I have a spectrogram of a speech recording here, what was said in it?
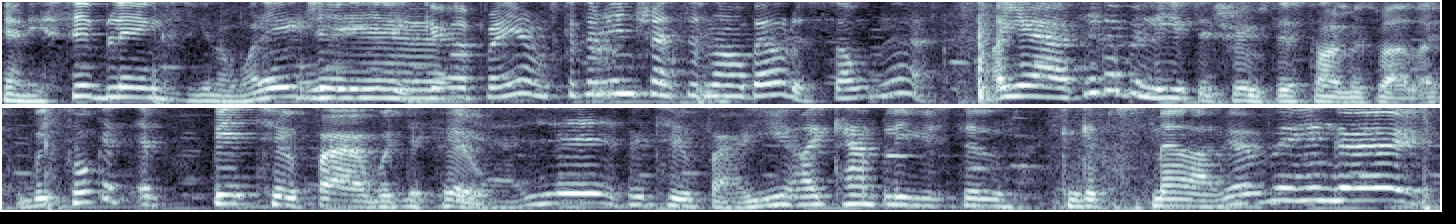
Any siblings? You know, what age are you? Yeah. Girlfriend? You know, because they're interested now about us. So yeah. Oh, yeah, I think I believe the truth this time as well. Like we took it a bit too far with the poo. Yeah, a little bit too far. You, I can't believe you still can get the smell out of your fingers.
